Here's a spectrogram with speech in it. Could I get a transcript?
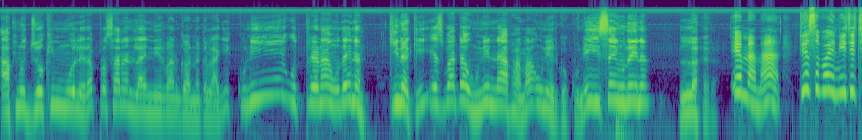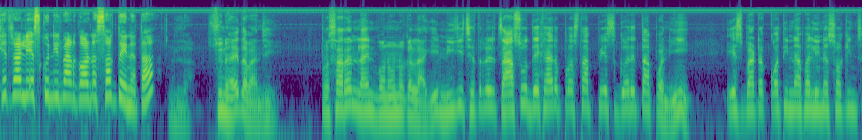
आफ्नो जोखिम मोलेर प्रसारण लाइन निर्माण गर्नका लागि कुनै उत्प्रेरणा हुँदैनन् किनकि यसबाट हुने नाफामा उनीहरूको कुनै हिस्सै हुँदैन। ल हेर। ए मामा त्यसो भए निजी क्षेत्रले यसको निर्माण गर्न सक्दैन त? ल सुन है त भान्जी प्रसारण लाइन बनाउनका लागि निजी क्षेत्रले चासो देखाएर प्रस्ताव पेश गरे तापनि यसबाट कति नाफा लिन सकिन्छ?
